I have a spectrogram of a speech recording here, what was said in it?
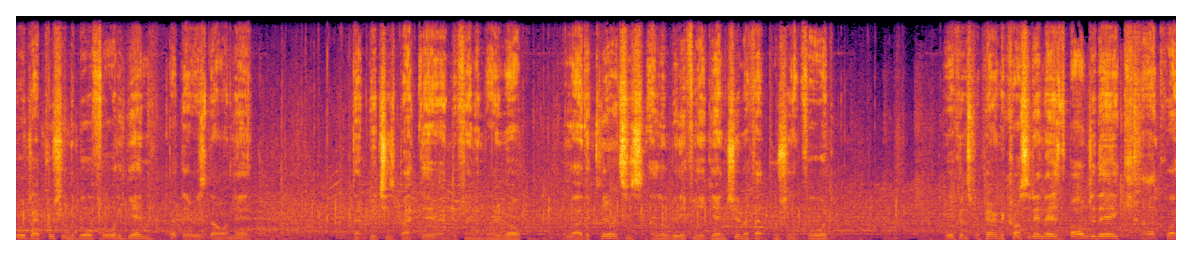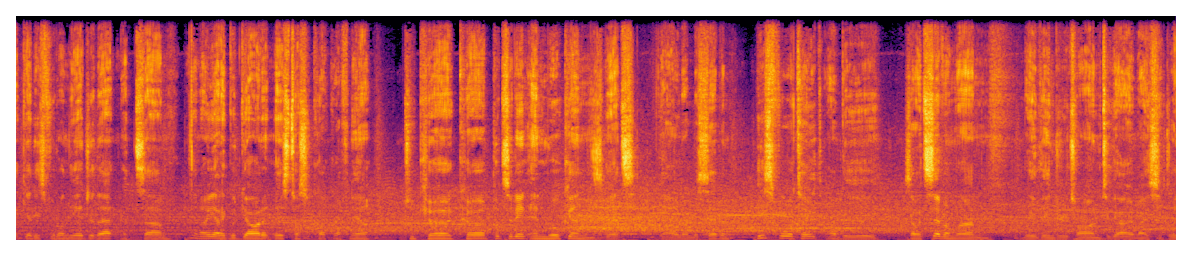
Giorgio pushing the ball forward again, but there is no one there. That bitch is back there and defending very well. Although the clearance is a little bit iffy again. Chumafat pushing it forward. Wilkins preparing to cross it in. There's the Bolger there. Can't quite get his foot on the edge of that. But, um, you know, he had a good go at it. There's Tosikock off now to Kerr. Kerr puts it in and Wilkins gets goal number seven. His 14th of the year. So it's 7 1 with injury time to go, basically.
